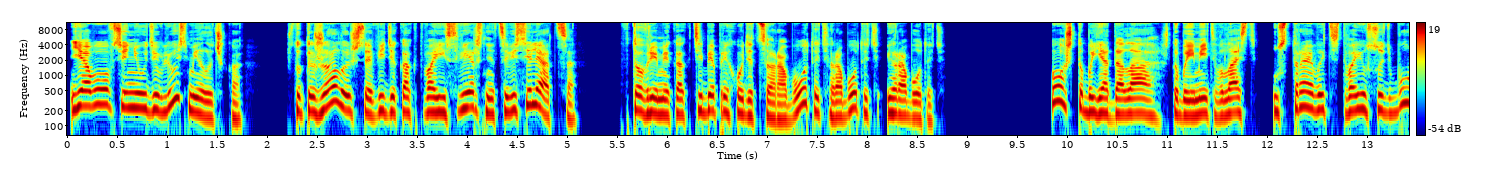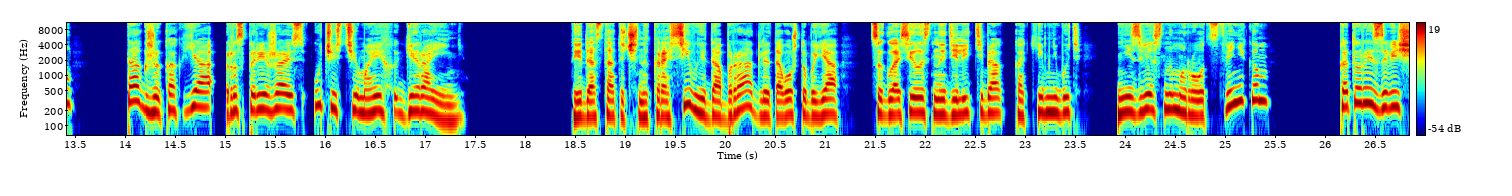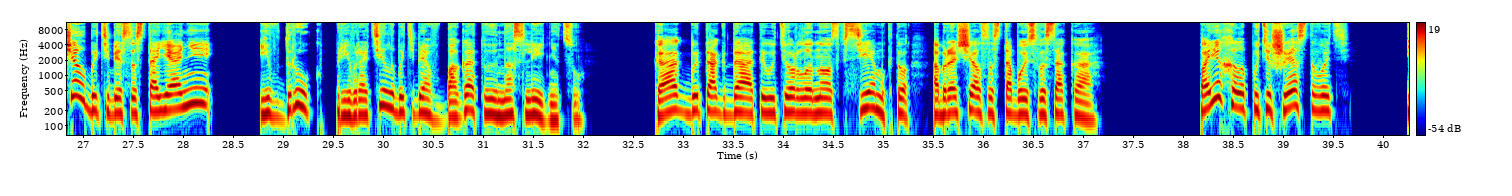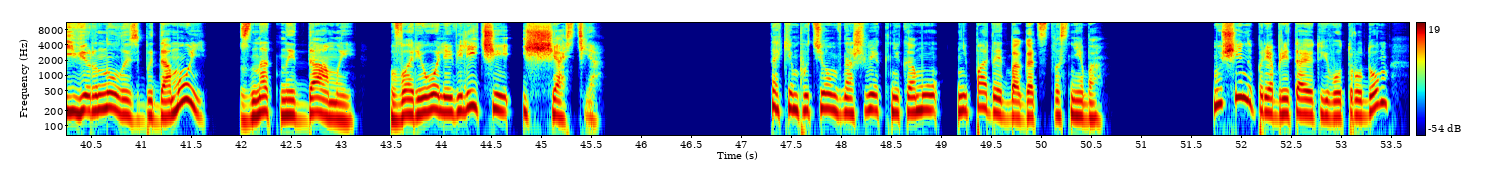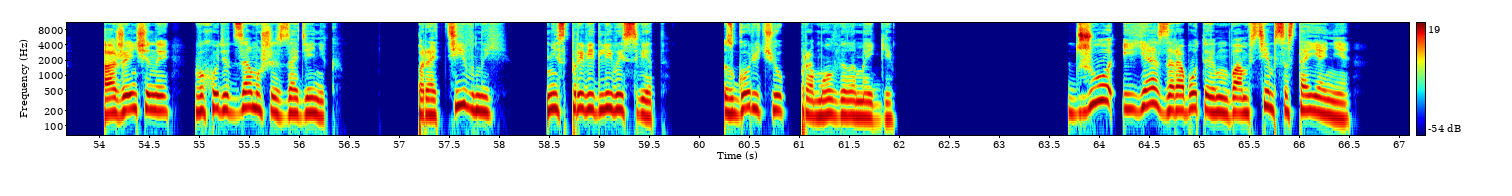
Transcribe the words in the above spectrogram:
Я вовсе не удивлюсь, милочка, что ты жалуешься, видя, как твои сверстницы веселятся, в то время как тебе приходится работать, работать и работать. О, чтобы я дала, чтобы иметь власть устраивать твою судьбу так же, как я распоряжаюсь участью моих героинь. Ты достаточно красива и добра для того, чтобы я согласилась наделить тебя каким-нибудь неизвестным родственником, который завещал бы тебе состояние и вдруг превратила бы тебя в богатую наследницу. Как бы тогда ты утерла нос всем, кто обращался с тобой свысока? Поехала путешествовать и вернулась бы домой знатной дамой в ореоле величия и счастья. Таким путем в наш век никому не падает богатство с неба. Мужчины приобретают его трудом, а женщины выходят замуж из-за денег. Противный, несправедливый свет», — с горечью промолвила Мэгги. «Джо и я заработаем вам всем состояние.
